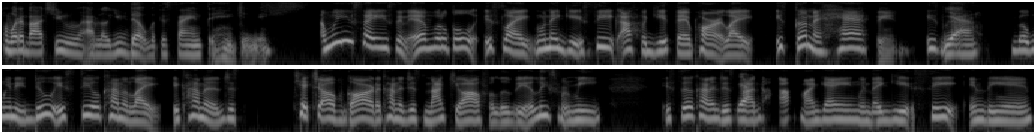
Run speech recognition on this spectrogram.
What about you? I know you dealt with the same thing, Jimmy. And when you say it's inevitable, it's like when they get sick, I forget that part. Like it's gonna happen. It's yeah. But when it do, it's still kind of like it kind of just catch you off guard or kind of just knock you off a little bit. At least for me, it still kind of just yeah. knocked off my game when they get sick. And then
